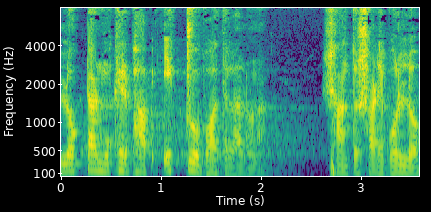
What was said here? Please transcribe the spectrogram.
লোকটার মুখের ভাব একটুও বদলালো না। শান্ত স্বরে বলল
